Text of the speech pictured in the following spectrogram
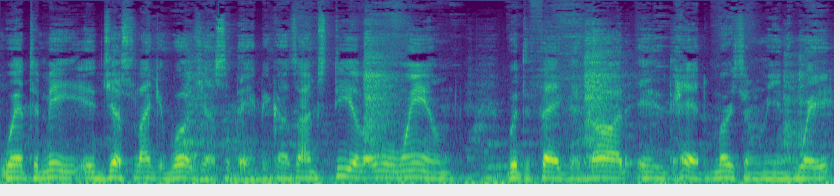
Well, to me, it's just like it was yesterday because I'm still overwhelmed with the fact that God had mercy on me in the way,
